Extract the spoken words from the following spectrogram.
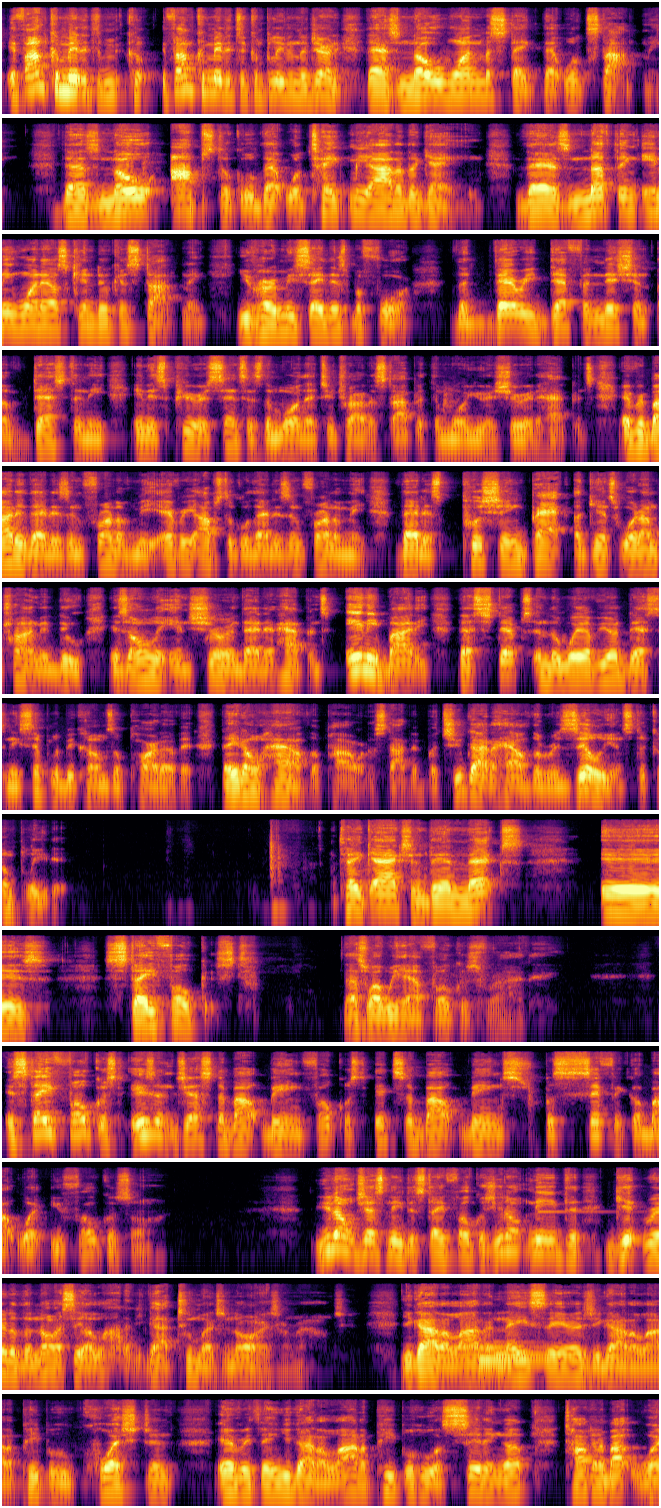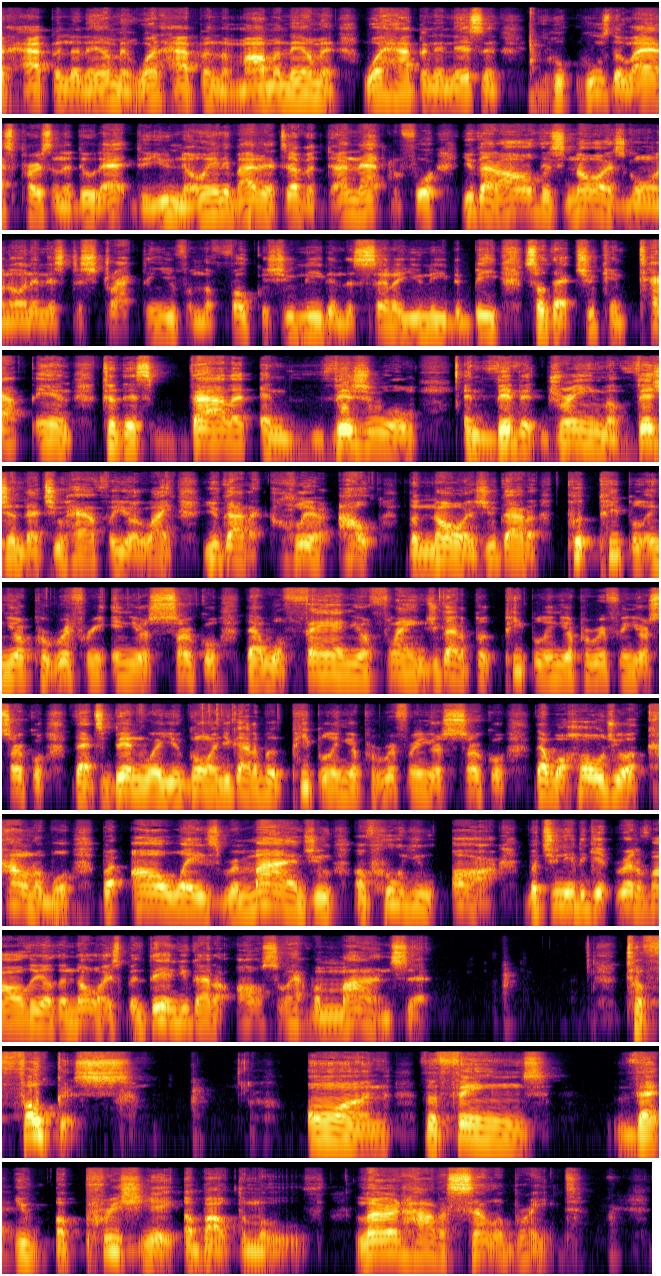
If I'm committed to if I'm committed to completing the journey, there's no one mistake that will stop me. There's no obstacle that will take me out of the game. There's nothing anyone else can do can stop me. You've heard me say this before the very definition of destiny in its purest sense is the more that you try to stop it, the more you ensure it happens. Everybody that is in front of me, every obstacle that is in front of me that is pushing back against what I'm trying to do is only ensuring that it happens. Anybody that steps in the way of your destiny simply becomes a part of it. They don't have the power to stop it, but you got to have the resilience to complete it. take action. Then next is stay focused. That's why we have Focus Friday. And stay focused isn't just about being focused, it's about being specific about what you focus on. You don't just need to stay focused. You don't need to get rid of the noise. See, a lot of you got too much noise around you. You got a lot of mm-hmm. naysayers. You got a lot of people who question everything. You got a lot of people who are sitting up talking about what happened to them and what happened to mom and them and what happened in this and who, who's the last person to do that. Do you know anybody that's ever done that before? You got all this noise going on and it's distracting you from the focus you need in the center you need to be so that you can tap in to this valid and visual and vivid dream, a vision that you have for your life. You got to clear out the noise. You got to put people in your periphery, in your circle that will fan your flames. You got to put people in your periphery, in your circle that's been where you're going. You got to put people in your periphery, in your circle that will hold you accountable, but always remind you of who you are. But you need to get rid of all the other noise. But then you got to also have a mindset to focus on the things that you appreciate about the move. Learn how to celebrate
